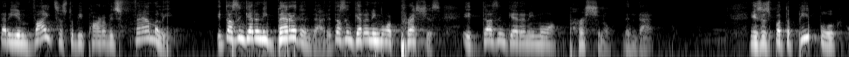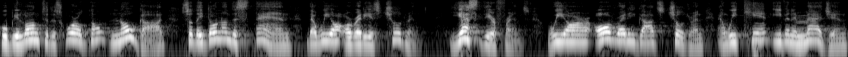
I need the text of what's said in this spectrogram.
that he invites us to be part of his family. It doesn't get any better than that. It doesn't get any more precious. It doesn't get any more personal than that. He says, But the people who belong to this world don't know God, so they don't understand that we are already his children. Yes, dear friends, we are already God's children, and we can't even imagine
